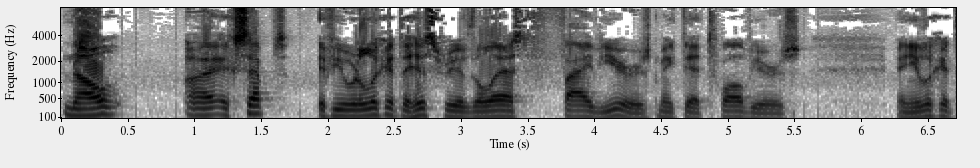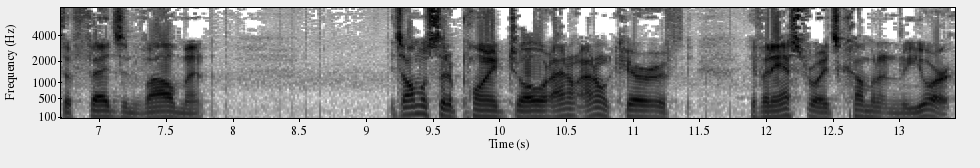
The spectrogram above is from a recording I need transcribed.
no, uh, except if you were to look at the history of the last five years, make that 12 years, and you look at the Fed's involvement, it's almost to the point, Joel, I don't, I don't care if, if an asteroid's coming in New York,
